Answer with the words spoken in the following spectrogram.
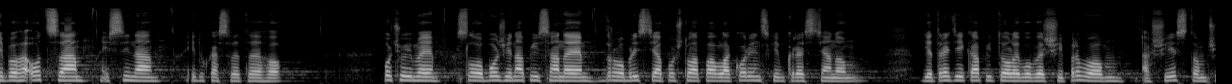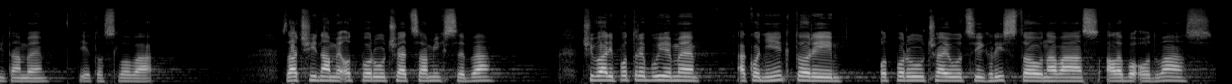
Boha Otca i Syna i Ducha Svetého. Počujme slovo Božie napísané v druhom liste Apoštola Pavla korinským kresťanom, kde v 3. kapitole vo verši 1. a 6. čítame tieto slova. Začíname odporúčať samých seba? Či vari potrebujeme ako niektorí odporúčajúcich listov na vás alebo od vás?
